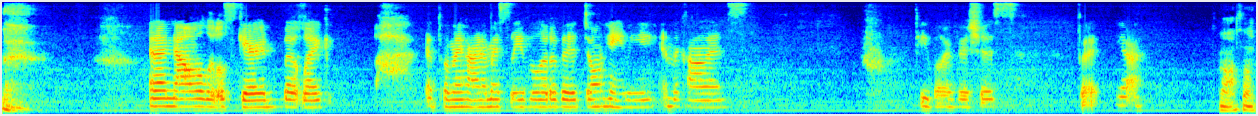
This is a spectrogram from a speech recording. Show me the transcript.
And I'm now a little scared but like I put my heart on my sleeve a little bit. Don't hate me in the comments. People are vicious. But yeah. Awesome.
